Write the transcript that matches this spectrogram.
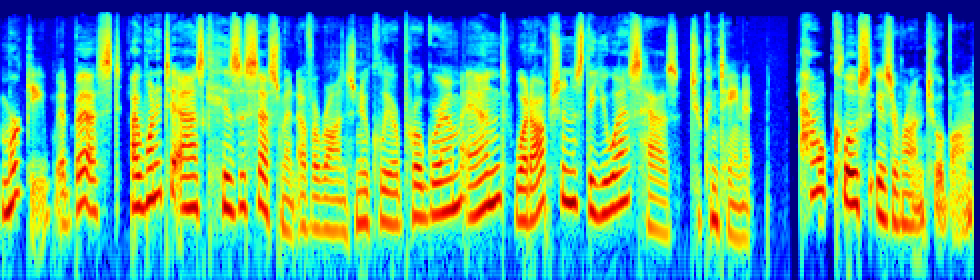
murky at best, I wanted to ask his assessment of Iran's nuclear program and what options the U.S. has to contain it. How close is Iran to a bomb?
